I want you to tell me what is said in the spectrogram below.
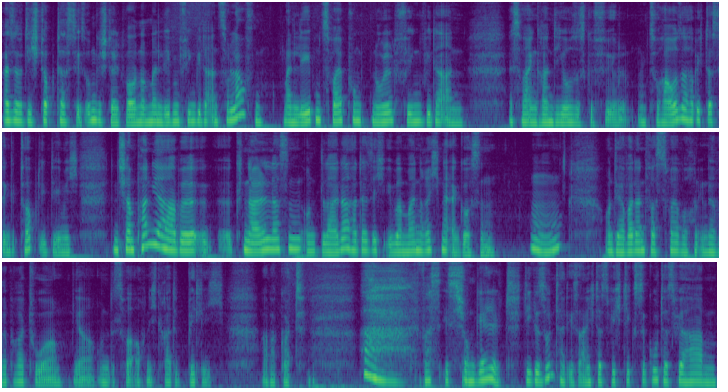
also die Stopptaste ist umgestellt worden und mein Leben fing wieder an zu laufen. Mein Leben 2.0 fing wieder an. Es war ein grandioses Gefühl. Und zu Hause habe ich das dann getoppt, indem ich den Champagner habe äh, knallen lassen und leider hat er sich über meinen Rechner ergossen. Hm. Und der war dann fast zwei Wochen in der Reparatur. Ja, und es war auch nicht gerade billig. Aber Gott, was ist schon Geld? Die Gesundheit ist eigentlich das wichtigste Gut, das wir haben.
